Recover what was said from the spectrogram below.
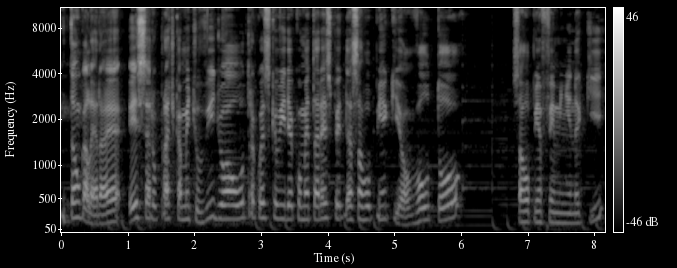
Então, galera, é, esse era praticamente o vídeo. A outra coisa que eu iria comentar é a respeito dessa roupinha aqui, ó. Voltou essa roupinha feminina aqui.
